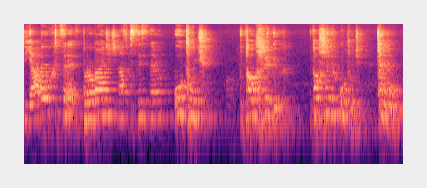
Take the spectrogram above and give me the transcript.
Diabeł chce wprowadzić nas w system uczuć fałszywych. Fałszywych uczuć. Czemu?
